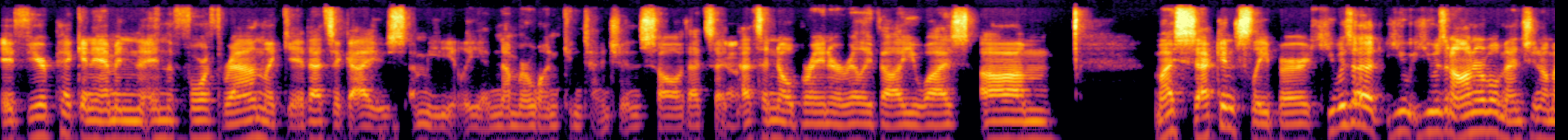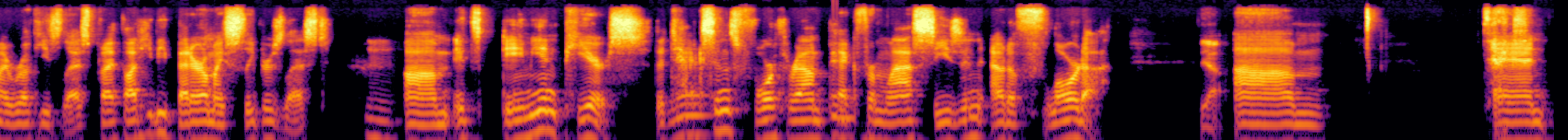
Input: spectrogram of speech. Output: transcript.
if you're picking him in in the fourth round, like yeah, that's a guy who's immediately a number one contention. So that's a yeah. that's a no brainer, really value wise. Um, my second sleeper, he was a he he was an honorable mention on my rookies list, but I thought he'd be better on my sleepers list. Mm. Um, it's Dameon Pierce, the Texans' fourth round pick from last season out of Florida. Yeah. Um, Texans. and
